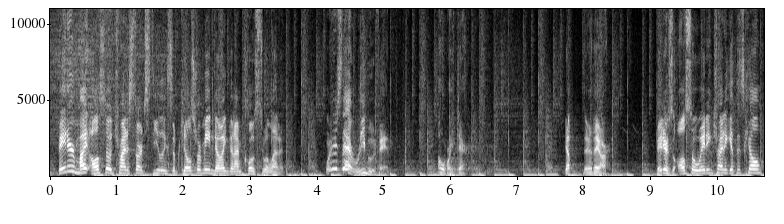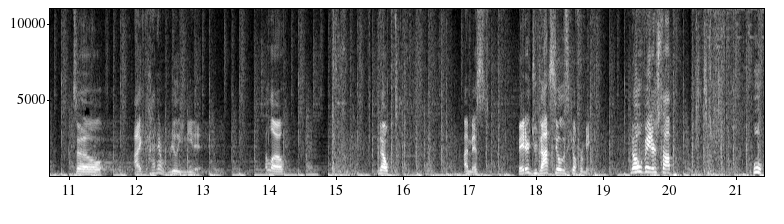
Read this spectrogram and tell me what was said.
Vader might also try to start stealing some kills from me, knowing that I'm close to 11. Where's that reboot van? Oh, right there. Yep, there they are. Vader's also waiting, trying to get this kill, so I kind of really need it. Hello. Nope. I missed. Vader, do not steal this kill from me. No, Vader, stop. Oh,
